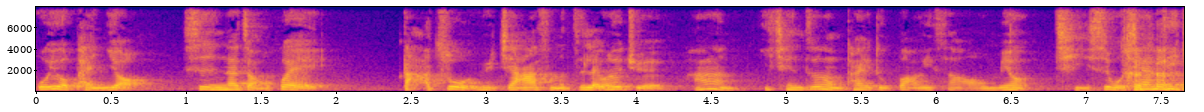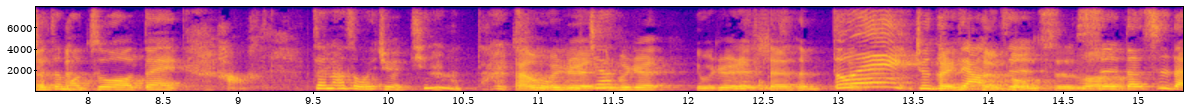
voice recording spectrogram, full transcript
我有朋友是那种会打坐瑜伽什么之类，我就觉得啊，以前这种态度不好意思哦，我没有歧视，我现在自己就这么做。对，好，在那时候我就觉得天哪，打 然后不觉得坐瑜伽你不觉得你不觉得人生很对，就是这样子。是的，是的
